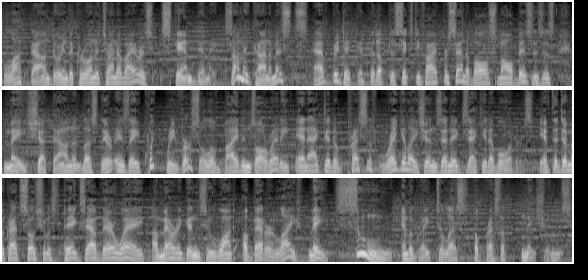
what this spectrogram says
lockdown during the corona China virus scamdemic. Some economists have predicted that up to 65% of all small businesses may shut down unless there is a quick reversal of Biden's already enacted oppressive regulations and executive orders. If the Democrat socialist pigs have their way, Americans who want a better life may soon immigrate to less oppressive nations.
